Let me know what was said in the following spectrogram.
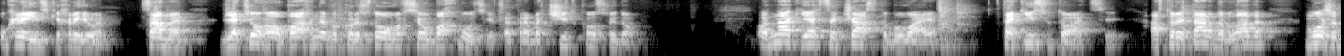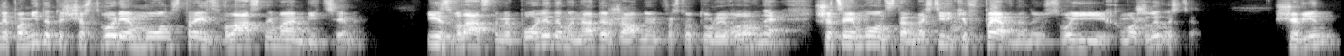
українських регіонів. Саме для цього Вагнер використовувався у Бахмуті. Це треба чітко усвідомити. Однак, як це часто буває в такій ситуації, авторитарна влада може не помітити, що створює монстра із власними амбіціями і з власними поглядами на державну інфраструктуру. І головне, що цей монстр настільки впевнений у своїх можливостях, що він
